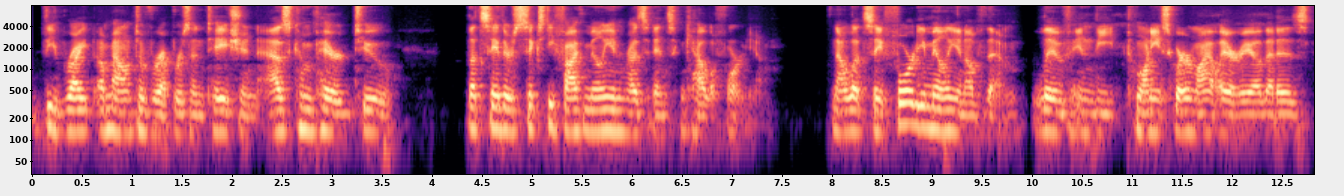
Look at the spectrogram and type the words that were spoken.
the right amount of representation as compared to, let's say there's 65 million residents in California. Now, let's say 40 million of them live in the 20 square mile area that is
